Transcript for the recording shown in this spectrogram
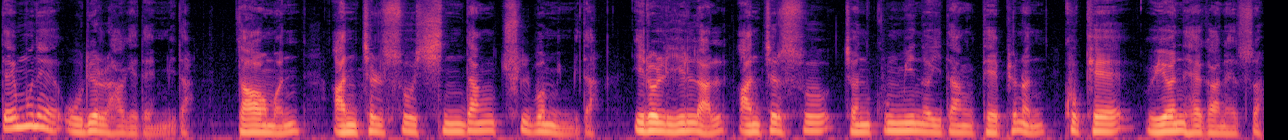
때문에 우려를 하게 됩니다. 다음은 안철수 신당 출범입니다. 1월 2일 날 안철수 전 국민의당 대표는 국회의원회관에서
